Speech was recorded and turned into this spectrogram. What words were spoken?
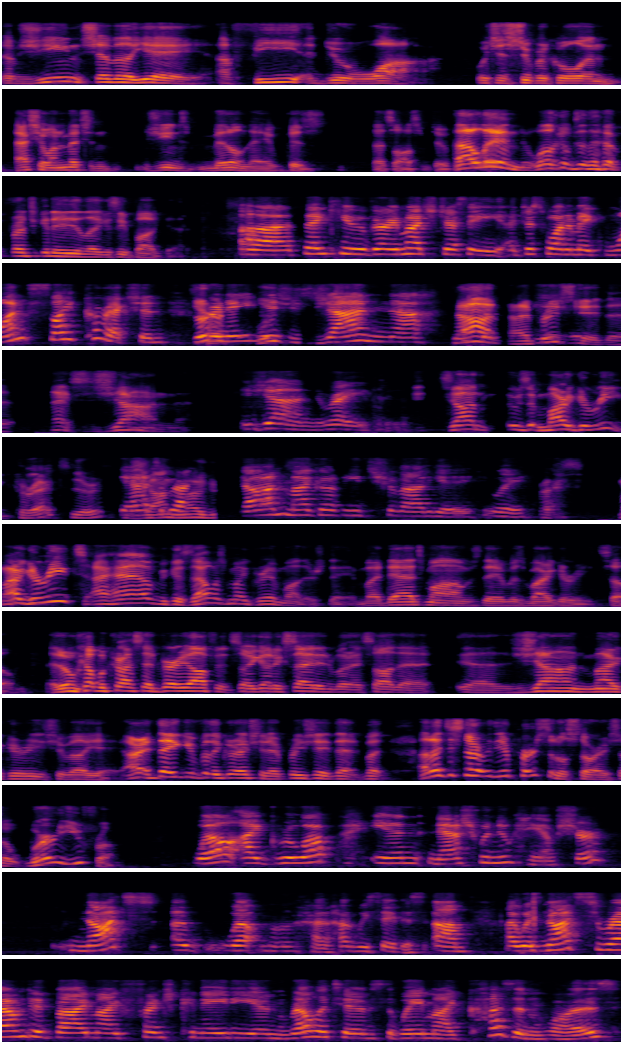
of Jean Chevalier, a fille du roi which is super cool. And actually, I want to mention Jean's middle name because that's awesome too. Uh, Lynn, welcome to the French Canadian Legacy Podcast. Uh, thank you very much, Jesse. I just want to make one slight correction. Sure, Her name please. is Jeanne. John, I appreciate that. Nice, Jean. Jeanne, right. It was it Marguerite, correct? Yeah, that's Jean right. Marguerite. Jeanne Marguerite Chevalier. Oui. Right. Marguerite, I have because that was my grandmother's name. My dad's mom's name was Marguerite. So I don't come across that very often. So I got excited when I saw that. Uh, Jean Marguerite Chevalier. All right. Thank you for the correction. I appreciate that. But I'd like to start with your personal story. So where are you from? Well, I grew up in Nashua, New Hampshire. Not, uh, well, how, how do we say this? Um, I was not surrounded by my French Canadian relatives the way my cousin was,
